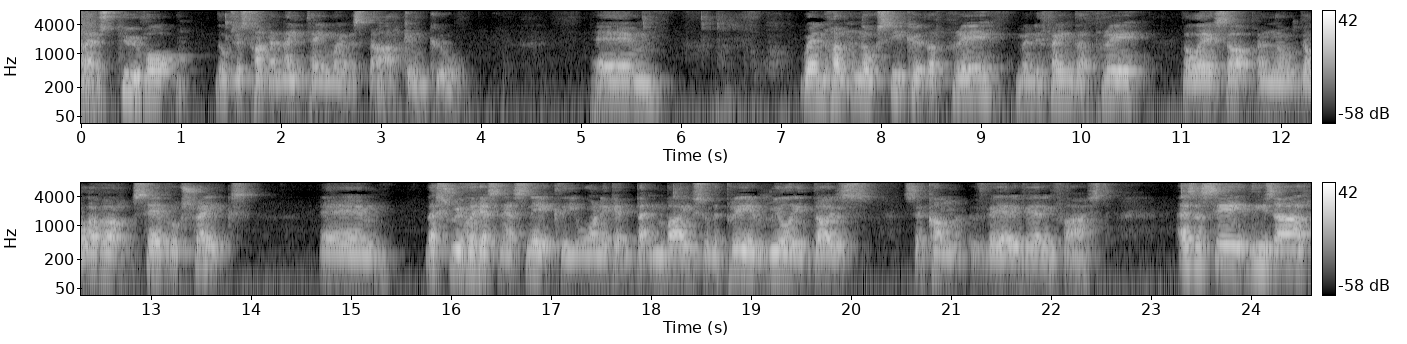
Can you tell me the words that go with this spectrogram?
and it's too hot, they'll just hunt at night time when it's dark and cool. Um, when hunting, they'll seek out their prey. When they find their prey, they'll lace up and they'll deliver several strikes. Um, this really isn't a snake that you want to get bitten by, so the prey really does succumb very, very fast. As I say, these are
